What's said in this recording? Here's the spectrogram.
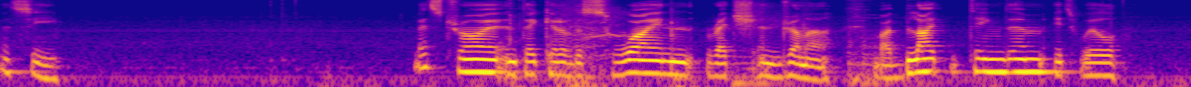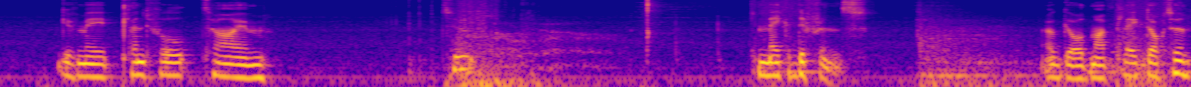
Let's see. Let's try and take care of the swine, wretch and drummer. By blighting them, it will give me plentiful time to make a difference. Oh god, my plague doctor.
